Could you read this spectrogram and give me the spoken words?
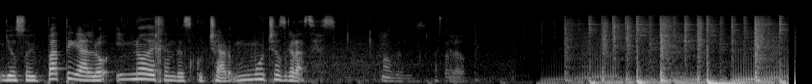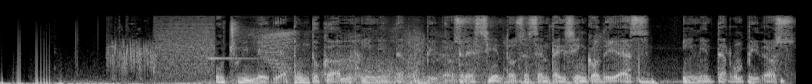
Yo soy Pati Galo y no dejen de escuchar. Muchas gracias. Nos vemos. Hasta luego. ochoymedia.com Ininterrumpidos. 365 días. Ininterrumpidos.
